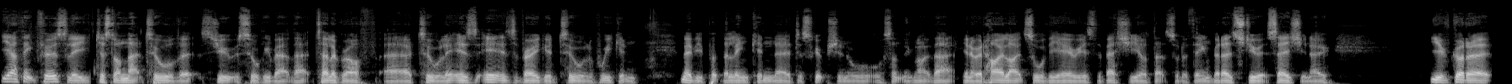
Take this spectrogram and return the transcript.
Yeah, I think firstly, just on that tool that Stuart was talking about, that Telegraph uh, tool, it is it is a very good tool. If we can maybe put the link in the description or, or something like that, you know, it highlights all the areas, the best yield, that sort of thing. But as Stuart says, you know, you've got to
